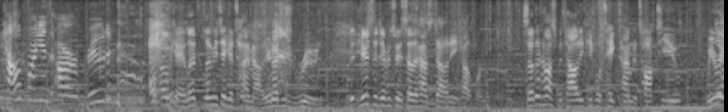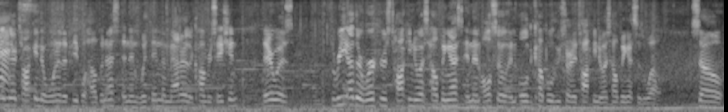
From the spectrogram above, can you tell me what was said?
is Californians are rude. Okay, let let me take a timeout. You're not just rude. Here's the difference between Southern hospitality and California. Southern hospitality, people take time to talk to you. We were in there talking to one of the people helping us, and then within the matter of the conversation, there was three other workers talking to us, helping us, and then also an old couple who started talking to us, helping us as well. So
